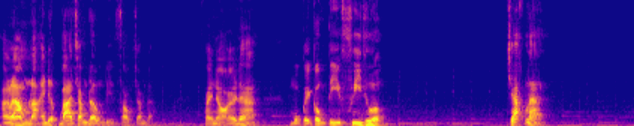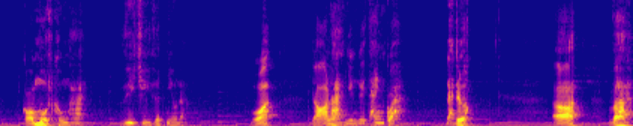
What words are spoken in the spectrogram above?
hàng năm lãi được 300 đồng đến 600 đồng. Phải nói là một cái công ty phi thường chắc là có 102 duy trì rất nhiều năm. Đúng không ạ? Đó là những cái thành quả đạt được. Đó. Và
